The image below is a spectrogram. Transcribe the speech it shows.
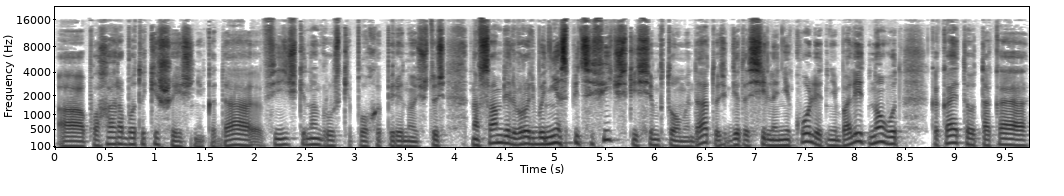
А, плохая работа кишечника, да, физические нагрузки плохо переносишь. То есть на самом деле вроде бы не специфические симптомы, да, то есть где-то сильно не колет, не болит, но вот какая-то вот такая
